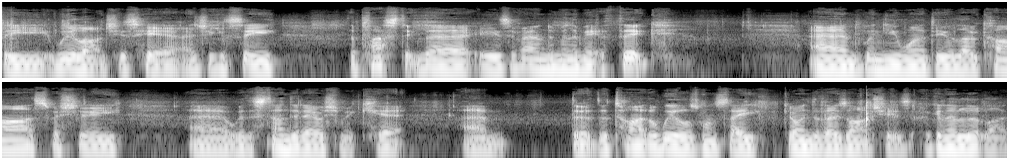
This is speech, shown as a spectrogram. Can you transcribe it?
the wheel arches here. As you can see, the plastic there is around a millimetre thick, and when you want to do a low car, especially uh, with a standard Aoshima kit, um, the the tire, the wheels once they go under those arches are going to look like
